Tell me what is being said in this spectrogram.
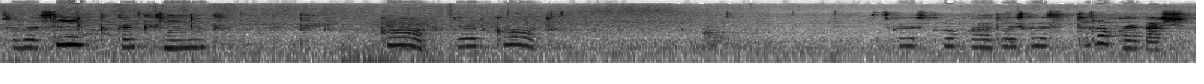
Co na slink, klink, klink. Kot, der. To jest katastrofa, to jest katastrofa jakaś.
